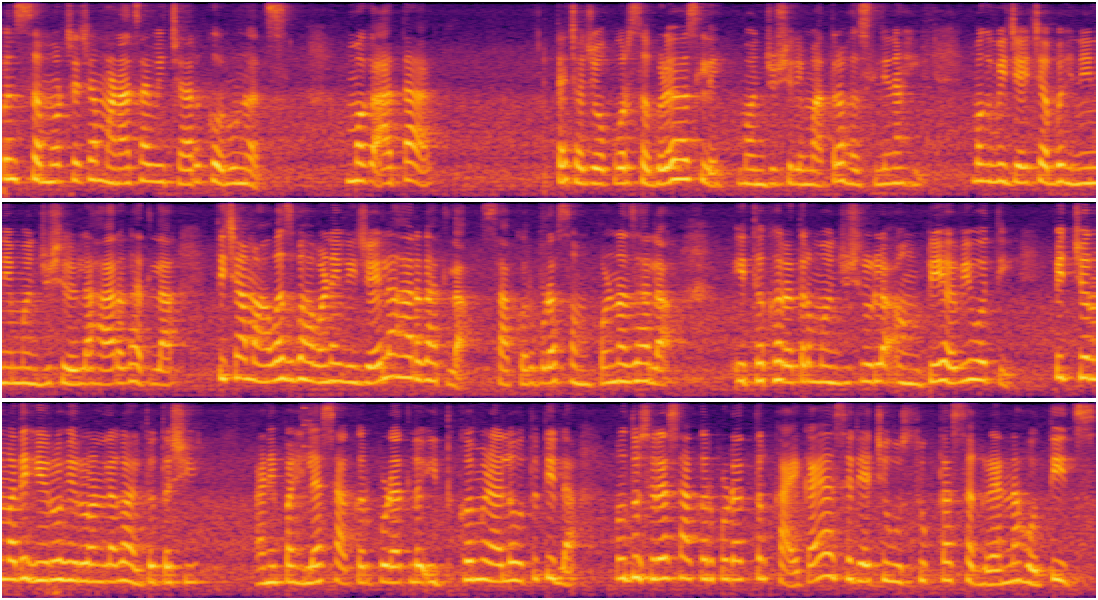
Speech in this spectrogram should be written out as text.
पण समोरच्याच्या मनाचा विचार करूनच. मग आता त्याच्या जोकवर सगळे हसले. मंजुश्री मात्र हसली नाही. मग विजयच्या बहिणीने मंजुश्रीला हार घातला. तिच्या मावस भावाने विजयला हार घातला. साखरपुडा संपन्न झाला. इथं खरं तर मंजुश्रीला अंगठी हवी होती. पिक्चरमध्ये हिरो हिरोईनला घालतो तशी. आणि पहिल्या साखरपुड्यातलं इतकं मिळालं होतं तिला. मग दुसऱ्या साखरपुड्यात तर काय काय असेल याची उत्सुकता सगळ्यांना होतीच.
